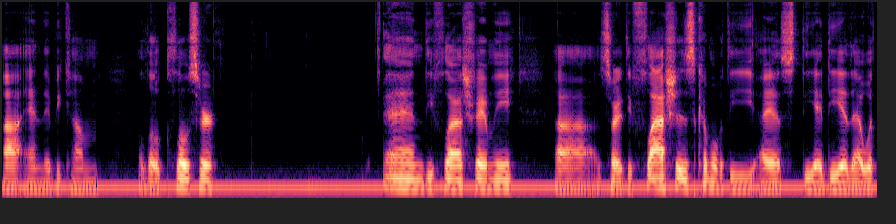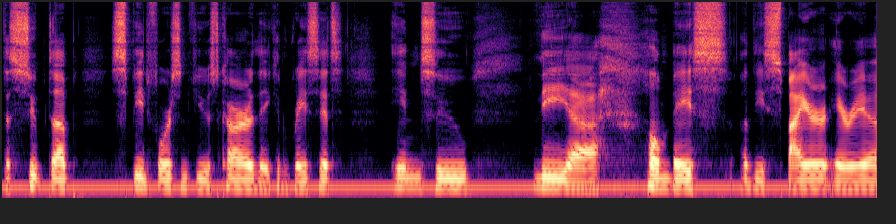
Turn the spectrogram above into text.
and they become a little closer. And the Flash family, uh, sorry, the Flashes come up with the uh, the idea that with the souped up Speed Force infused car, they can race it into the uh, home base of the Spire area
